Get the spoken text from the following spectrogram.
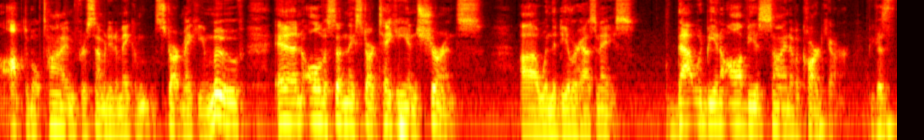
optimal time for somebody to make them start making a move, and all of a sudden they start taking insurance uh, when the dealer has an ace. That would be an obvious sign of a card counter because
